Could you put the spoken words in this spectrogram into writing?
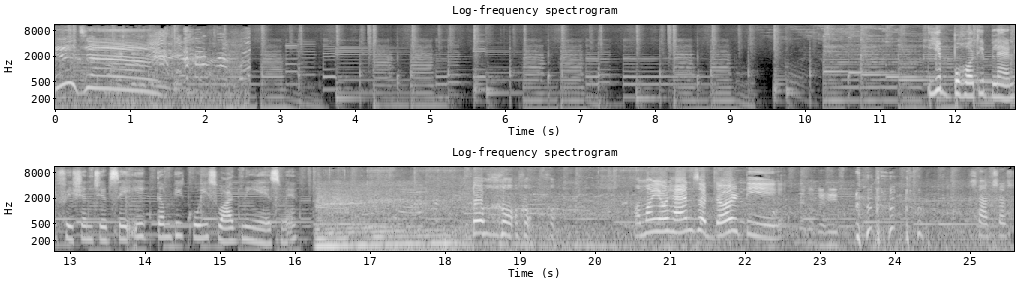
Good job. ये बहुत ही ब्लैंड फ़िश एंड चिप्स है एकदम भी कोई स्वाद नहीं है इसमें Mama, your hands are dirty. Shut, shut.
